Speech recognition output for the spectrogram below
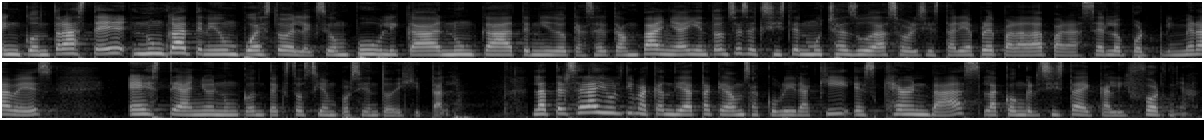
En contraste, nunca ha tenido un puesto de elección pública, nunca ha tenido que hacer campaña y entonces existen muchas dudas sobre si estaría preparada para hacerlo por primera vez este año en un contexto 100% digital. La tercera y última candidata que vamos a cubrir aquí es Karen Bass, la congresista de California.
